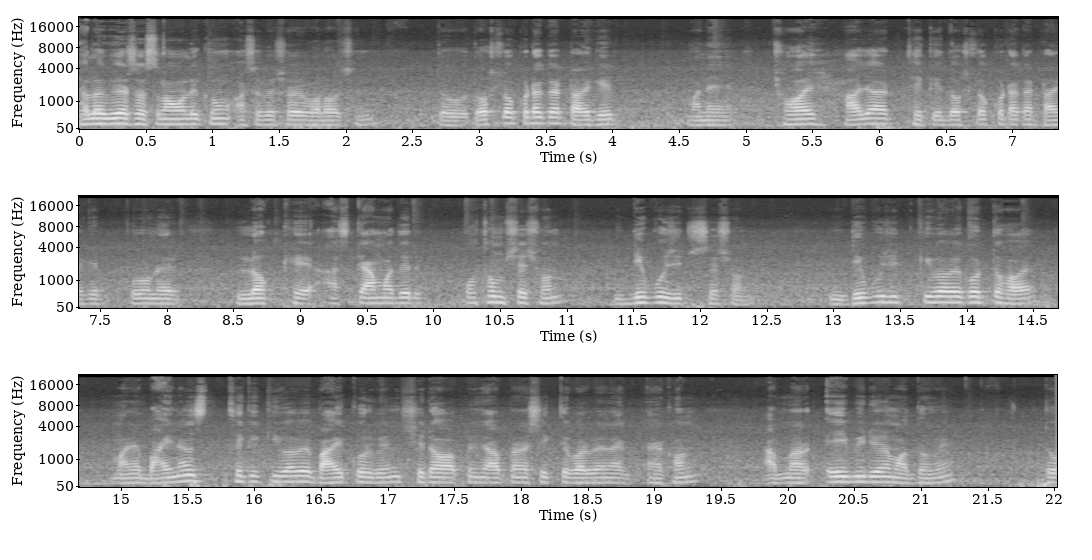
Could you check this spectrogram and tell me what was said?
হ্যালো বিয়ার্স আসসালামু আলাইকুম। আশা করি সবাই ভালো আছেন। তো দশ লক্ষ টাকার টার্গেট মানে ছয় হাজার থেকে দশ লক্ষ টাকার টার্গেট পূরণের লক্ষ্যে আজকে আমাদের প্রথম সেশন ডিপোজিট সেশন ডিপোজিট কীভাবে করতে হয় মানে বাইন্যান্স থেকে কীভাবে বাই করবেন, সেটাও আপনি, আপনারা শিখতে পারবেন এখন আপনার এই ভিডিওর মাধ্যমে। তো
